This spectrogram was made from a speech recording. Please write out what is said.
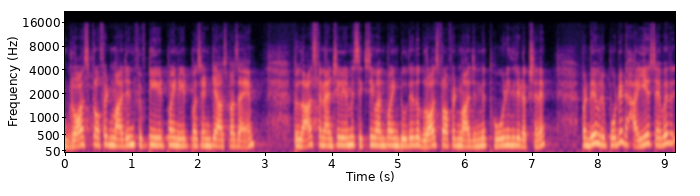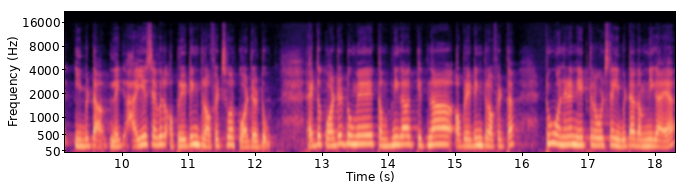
gross profit margin 58.8 percent के आसपास आए हैं। तो लास्ट फाइनेंशियल ईयर में 61.2 थे तो ग्रॉस प्रॉफिट मार्जिन में थोड़ी सी रिडक्शन है। But they've reported highest ever EBITDA like highest ever operating profits for quarter two right तो क्वार्टर टू में कंपनी का कितना ऑपरेटिंग प्रॉफिट था? 208 करोड़ का ईबिटा कंपनी का आया,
